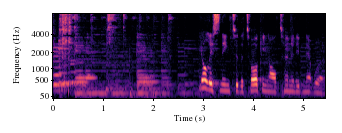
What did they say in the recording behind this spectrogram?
You're listening to the Talking Alternative Network.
